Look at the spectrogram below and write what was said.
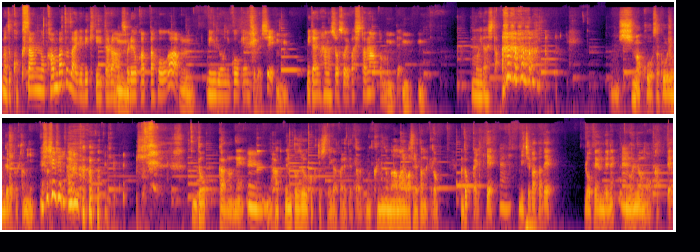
まず国産の間伐材でできていたら、うん。それを買った方がうん。林業に貢献するし、うん。みたいな話をそういえばしたなと思って思い出した。うん島耕作を読んでる時に。どっかのねうん。発展途上国として描かれてた国の名前忘れたんだけどどっか行ってうん。道端で露店でね、うん。飲み物を買って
